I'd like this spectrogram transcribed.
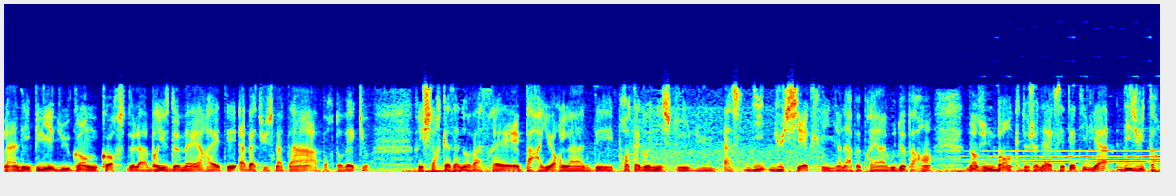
L'un des piliers du gang corse de la brise de mer a été abattu ce matin à Porto Vecchio. Richard Casanova serait par ailleurs l'un des protagonistes du passe dit du siècle, il y en a à peu près un ou deux par an, dans une banque de Genève, c'était il y a 18 ans.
